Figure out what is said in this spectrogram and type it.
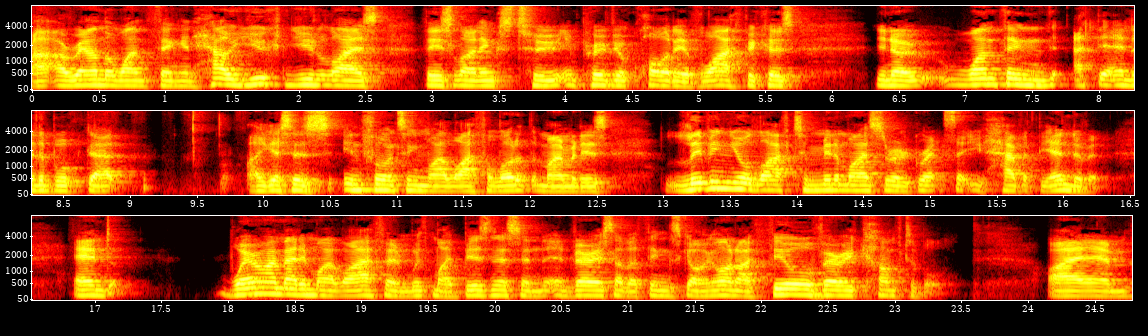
around the one thing and how you can utilize these learnings to improve your quality of life because you know one thing at the end of the book that i guess is influencing my life a lot at the moment is living your life to minimize the regrets that you have at the end of it. And where i'm at in my life and with my business and, and various other things going on i feel very comfortable. I am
